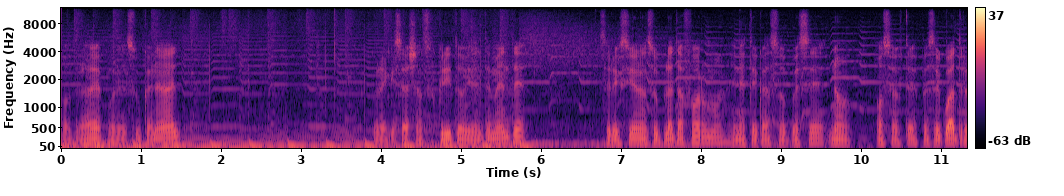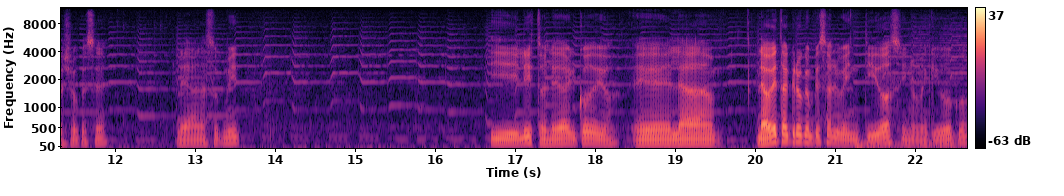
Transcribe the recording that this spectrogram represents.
Otra vez ponen su canal con el que se hayan suscrito evidentemente. Seleccionan su plataforma en este caso PC no o sea ustedes PC4 yo PC le dan a submit. Y listo le da el código. Eh, la, la beta creo que empieza el 22 si no me equivoco.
